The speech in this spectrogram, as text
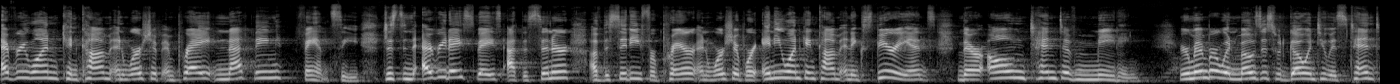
everyone can come and worship and pray. Nothing fancy, just an everyday space at the center of the city for prayer and worship where anyone can come and experience their own tent of meeting. You remember when Moses would go into his tent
